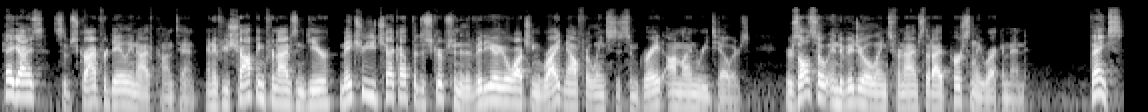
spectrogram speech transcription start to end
Hey guys, subscribe for daily knife content. And if you're shopping for knives and gear, make sure you check out the description of the video you're watching right now for links to some great online retailers. There's also individual links for knives that I personally recommend. Thanks!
